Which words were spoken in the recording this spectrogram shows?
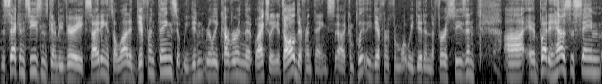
The second season is going to be very exciting. It's a lot of different things that we didn't really cover in the, well, actually, it's all different things, uh, completely different from what we did in the first season. Uh, but it has the same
